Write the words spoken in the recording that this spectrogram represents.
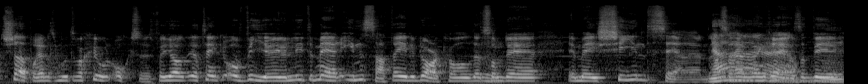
köper hennes motivation också. För jag, jag tänker, och vi är ju lite mer insatta i The Darkhold eftersom det är med i Shield-serien. Ja, alltså hela den ja, grejen. ja. Så att vi Mm.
